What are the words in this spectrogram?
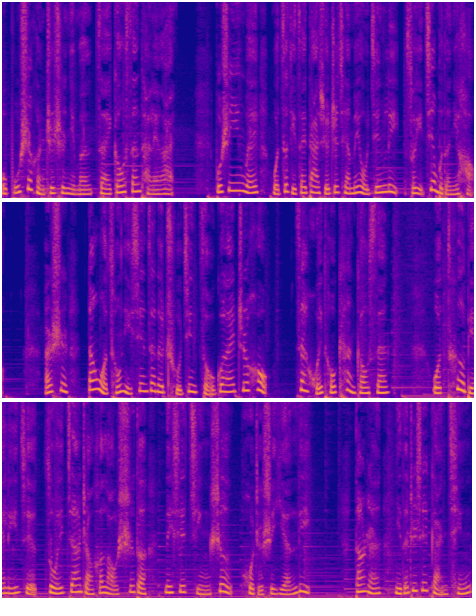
我不是很支持你们在高三谈恋爱，不是因为我自己在大学之前没有经历，所以见不得你好，而是当我从你现在的处境走过来之后，再回头看高三。我特别理解作为家长和老师的那些谨慎或者是严厉，当然你的这些感情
